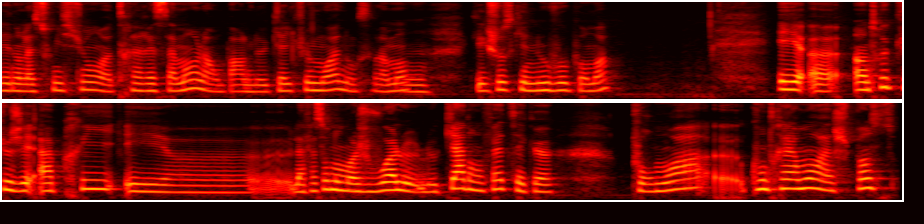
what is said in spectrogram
aller dans la soumission euh, très récemment. Là, on parle de quelques mois, donc c'est vraiment mm. quelque chose qui est nouveau pour moi. Et euh, un truc que j'ai appris et euh, la façon dont moi je vois le, cadre, en fait, c'est que pour moi, contrairement à, je pense,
